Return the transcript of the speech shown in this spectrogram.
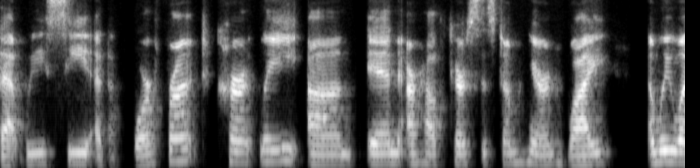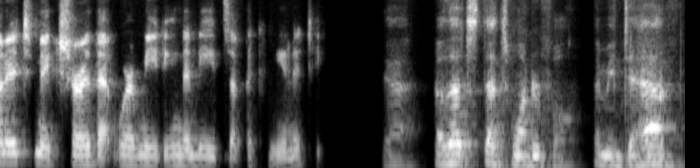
that we see at the forefront currently um, in our healthcare system here in Hawaii. And we wanted to make sure that we're meeting the needs of the community. Yeah. No, that's that's wonderful. I mean, to have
